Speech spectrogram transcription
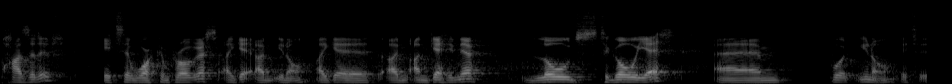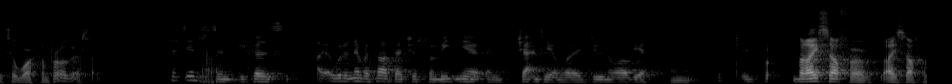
positive. It's a work in progress. I get, I'm, you know, I get, I'm, I'm getting there. Loads to go yet, um, but you know, it's it's a work in progress. Like that's interesting because I would have never thought that just from meeting you and chatting to you and what I do know of you. Mm. But, but, I suffer, I suffer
